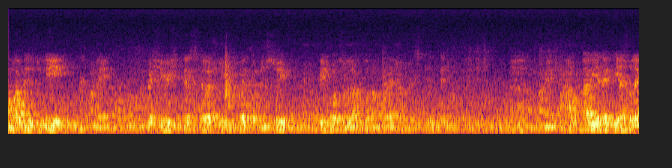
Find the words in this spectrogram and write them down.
আপনার যদি মানে মানে এটা কি আসলে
